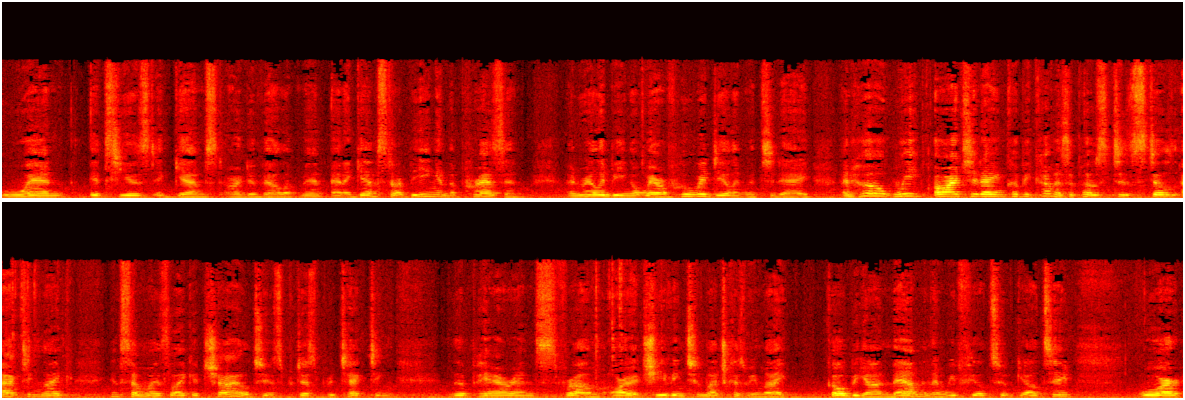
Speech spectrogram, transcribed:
when it's used against our development and against our being in the present and really being aware of who we're dealing with today and who we are today and could become as opposed to still acting like in some ways like a child who's just protecting the parents from are achieving too much because we might go beyond them and then we feel too guilty. Or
